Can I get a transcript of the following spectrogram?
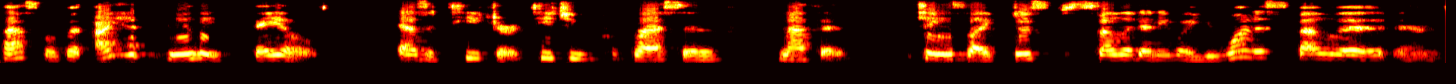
Classical, but I had really failed as a teacher teaching progressive method. Things like just spell it any way you want to spell it and,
